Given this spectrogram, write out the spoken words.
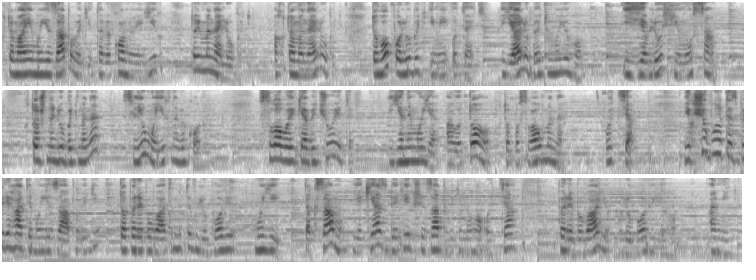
Хто має мої заповіді та виконує їх, той мене любить. А хто мене любить, того полюбить і мій Отець, я любитиму його, і з'явлюсь йому сам. Хто ж не любить мене, слів моїх не виконує. Слово, яке ви чуєте, є не моє, але того, хто послав мене, Отця. Якщо будете зберігати мої заповіді, то перебуватимете в любові моїй, так само, як я, зберігши заповіді мого Отця, перебуваю в любові Його. Амінь.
